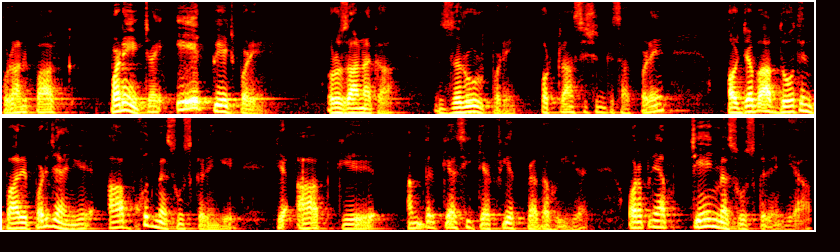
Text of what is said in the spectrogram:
قرآن پاک پڑھیں، چاہے ایک پیج پڑھیں، روزانہ کا ضرور پڑھیں اور ٹرانسلیشن کے ساتھ پڑھیں۔ اور جب آپ دو تین پارے پڑھ جائیں گے، آپ خود محسوس کریں گے کہ آپ کے اندر کیسی کیفیت پیدا ہوئی ہے اور اپنے آپ چینج محسوس کریں گے آپ۔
